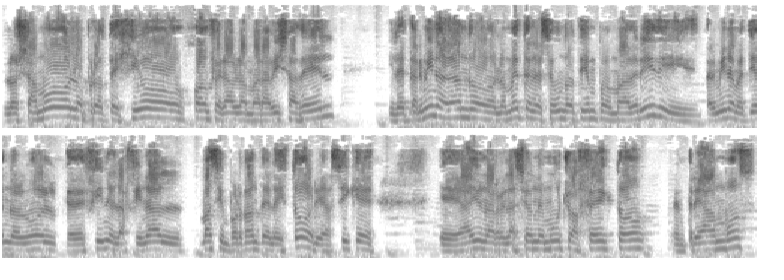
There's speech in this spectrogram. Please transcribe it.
lo llamó, lo protegió, Juanfer habla maravillas de él, y le termina dando, lo mete en el segundo tiempo en Madrid y termina metiendo el gol que define la final más importante de la historia. Así que eh, hay una relación de mucho afecto entre ambos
